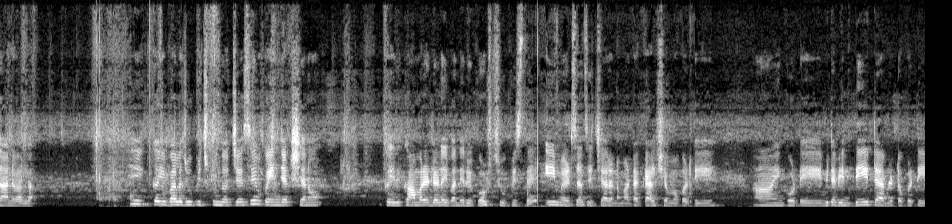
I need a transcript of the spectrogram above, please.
దానివల్ల. ఇంకా ఇవాళ చూపించుకుంది వచ్చేసి ఒక ఇంజెక్షను ఒక ఇది కామరెడ్లలో ఇవన్నీ రిపోర్ట్స్ చూపిస్తే ఈ మెడిసిన్స్ ఇచ్చారన్నమాట. కాల్షియం ఒకటి ఇంకోటి విటమిన్ డి ట్యాబ్లెట్ ఒకటి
